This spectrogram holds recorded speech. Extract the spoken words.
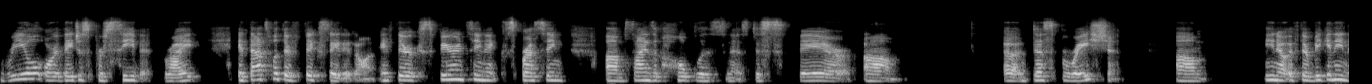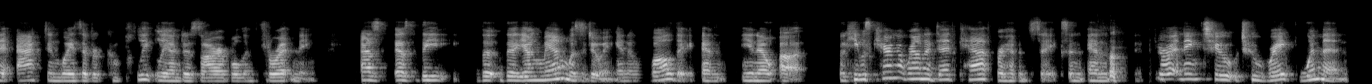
real or they just perceive it right if that's what they're fixated on if they're experiencing expressing um, signs of hopelessness, despair, um, uh, desperation. Um, you know, if they're beginning to act in ways that are completely undesirable and threatening, as as the the, the young man was doing in Uvalde. And, you know, uh, he was carrying around a dead cat for heaven's sakes and, and threatening to, to rape women.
